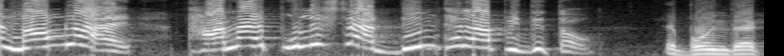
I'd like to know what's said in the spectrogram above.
এর মামলায় থানায় পুলিশরা ডিম থেরাপি দিত এ বোন দেখ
